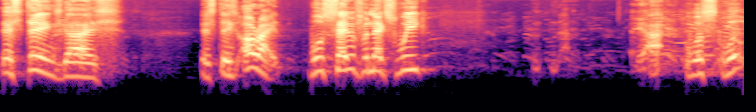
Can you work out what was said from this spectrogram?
There's things, guys. There's things. All right, we'll save it for next week. I, we'll, we'll,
